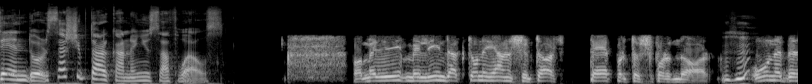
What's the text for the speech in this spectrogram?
dendur. Sa shqiptarë ka në New South Wales? Po me, Melinda këtu në janë shqiptarë tepër të shpërndarë. Mm -hmm. Unë be,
